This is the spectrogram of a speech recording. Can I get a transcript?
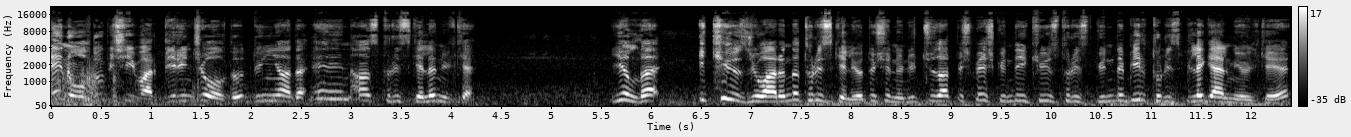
en olduğu bir şey var. Birinci olduğu dünyada en az turist gelen ülke. Yılda 200 civarında turist geliyor. Düşünün 365 günde 200 turist. Günde bir turist bile gelmiyor ülkeye.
